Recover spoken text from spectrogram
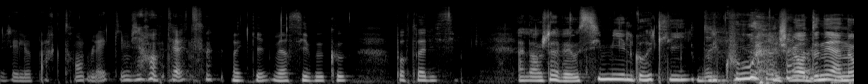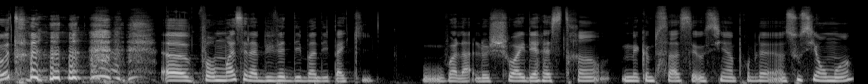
j'ai le parc Tremblay qui me vient en tête. Ok, merci beaucoup. Pour toi, Lucie alors j'avais aussi mis le Grutli, du coup je vais en donner un autre. Euh, pour moi c'est la buvette des bains des paquis. Où voilà, le choix il est restreint, mais comme ça c'est aussi un problème, un souci en moins.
